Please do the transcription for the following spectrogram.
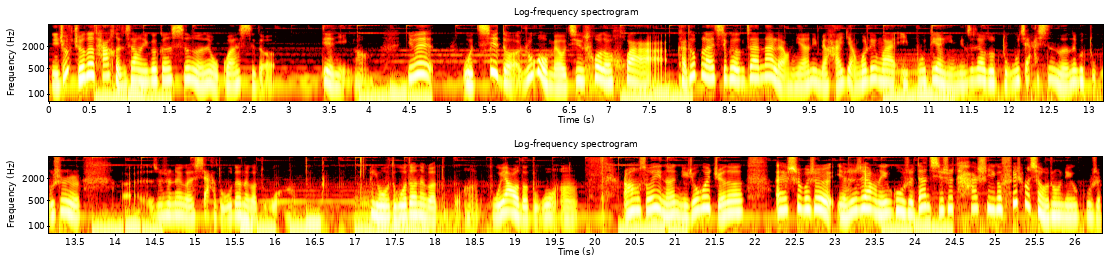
你就觉得它很像一个跟新闻有关系的电影啊。因为我记得，如果我没有记错的话，凯特·布莱奇可能在那两年里面还演过另外一部电影，名字叫做《独家新闻》。那个“毒”是，呃，就是那个下毒的那个“毒”有毒的那个“毒”啊，毒药的“毒”嗯。然后，所以呢，你就会觉得，哎，是不是也是这样的一个故事？但其实它是一个非常小众的一个故事。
